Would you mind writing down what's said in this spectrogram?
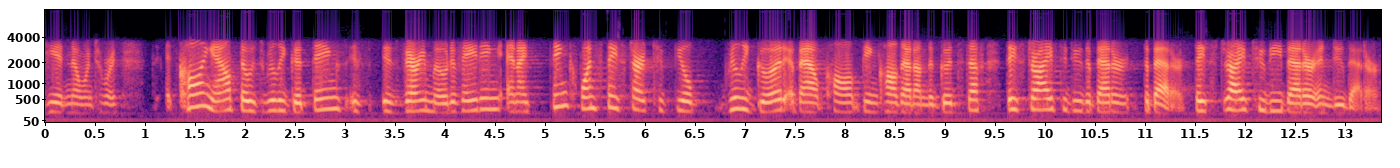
he had no one to work calling out those really good things is is very motivating. And i think once they start to feel really good about call, being called out on the good stuff they strive to do the better the better. They strive to be better and do better.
